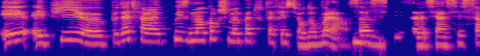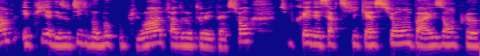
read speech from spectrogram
et, et puis euh, peut-être faire un quiz, mais encore je suis même pas tout à fait sûre. Donc voilà, ça Mmh. c'est ça- c'est assez simple. Et puis il y a des outils qui vont beaucoup plus loin, de faire de l'auto-évaluation. Tu peux créer des certifications, par exemple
